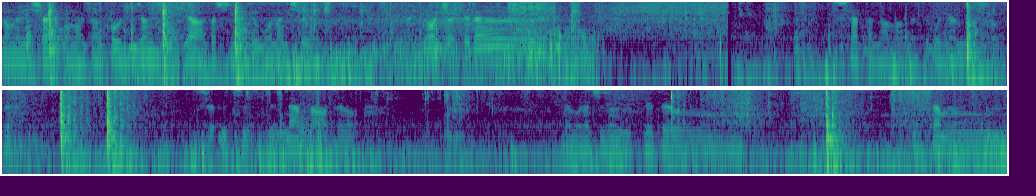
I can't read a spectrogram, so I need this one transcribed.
Trong này sai được mà trong cô gì trong gì ra ta sử dụng một lần chơi nó chạy cái đó sát tận nó là cái ô yan đó sao thế ít khi cái nan đó thế đó nếu mà chỉ trong gì thế theo thì sao mình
